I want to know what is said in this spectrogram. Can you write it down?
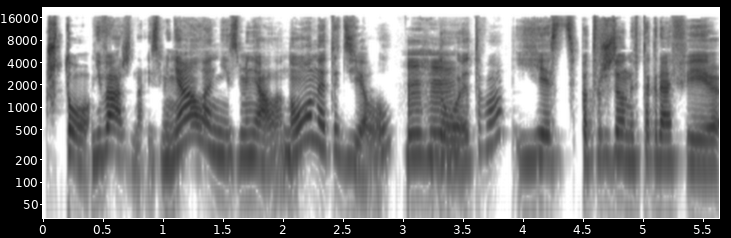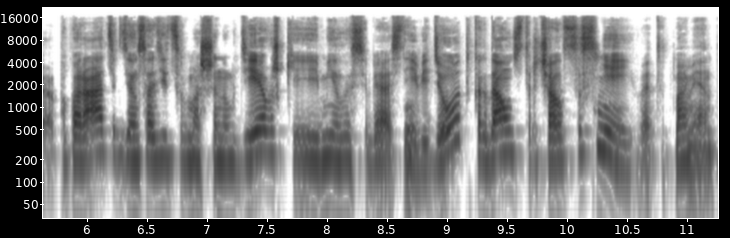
что, неважно, изменяла, не изменяла, но он это делал угу. до этого. Есть подтвержденные фотографии папарацци, где он садится в машину к девушке и мило себя с ней ведет, когда он встречался с ней в этот момент,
